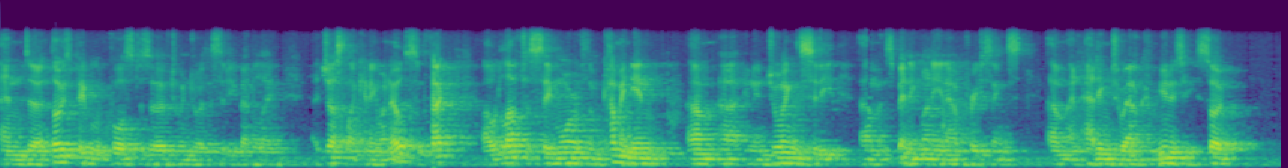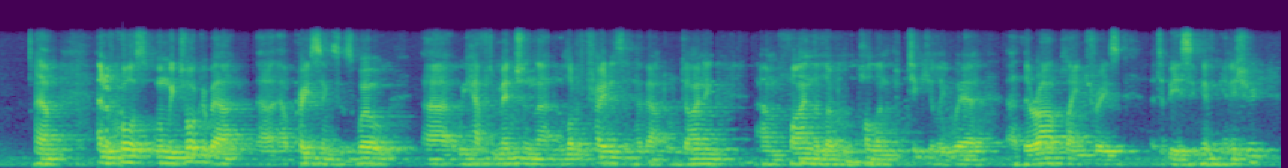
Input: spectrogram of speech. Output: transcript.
And uh, those people, of course, deserve to enjoy the City of Adelaide uh, just like anyone else. In fact, I would love to see more of them coming in um, uh, and enjoying the city um, and spending money in our precincts um, and adding to our community. So, um, and of course, when we talk about uh, our precincts as well, uh, we have to mention that a lot of traders that have outdoor dining um, find the level of pollen, particularly where uh, there are plane trees, to be a significant issue,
